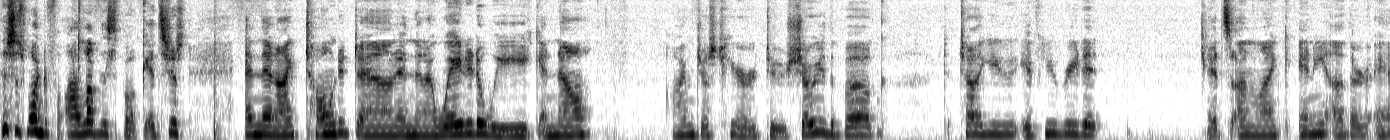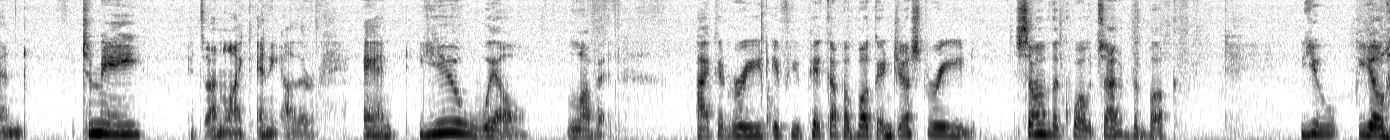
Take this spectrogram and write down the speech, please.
This is wonderful. I love this book. It's just, and then I toned it down and then I waited a week and now I'm just here to show you the book to tell you if you read it it's unlike any other and to me it's unlike any other. And you will love it. I could read if you pick up a book and just read some of the quotes out of the book you you'll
